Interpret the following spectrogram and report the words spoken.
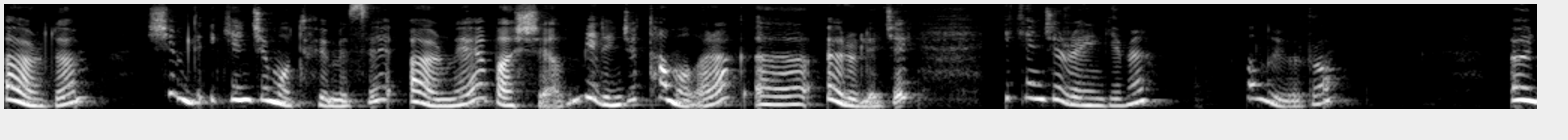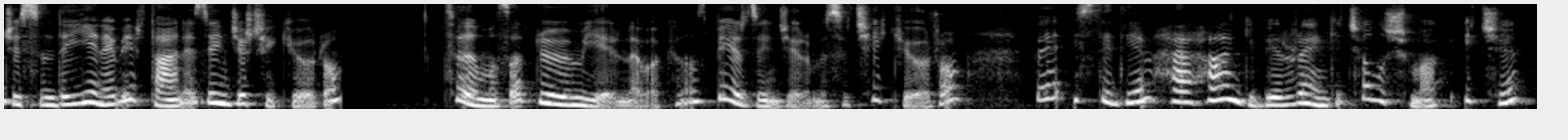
ördüm. Şimdi ikinci motifimizi örmeye başlayalım. Birinci tam olarak e, örülecek. İkinci rengimi alıyorum. Öncesinde yine bir tane zincir çekiyorum. tığımıza düğüm yerine bakınız. Bir zincirimizi çekiyorum ve istediğim herhangi bir rengi çalışmak için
